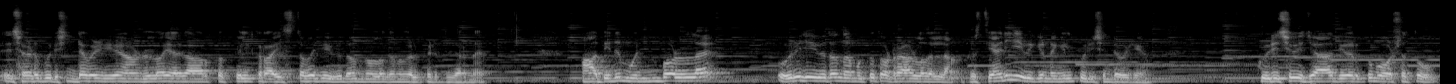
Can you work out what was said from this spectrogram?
ഈശോയുടെ കുരിശിന്റെ വഴിയാണല്ലോ യഥാർത്ഥത്തിൽ ക്രൈസ്തവ ജീവിതം എന്നുള്ളതാണ് വെളിപ്പെടുത്തി തരണേ. അതിന് മുൻപുള്ള ഒരു ജീവിതം നമുക്ക് തുടരാനുള്ളതല്ല. ക്രിസ്ത്യാനി ജീവിക്കുന്നുണ്ടെങ്കിൽ കുരിശിന്റെ വഴിയാണ്. കുരിശ് വിജാതിയർക്ക് മോശത്വവും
